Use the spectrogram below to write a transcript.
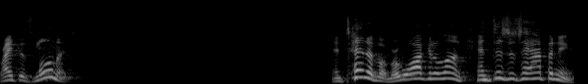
right this moment. And 10 of them are walking along, and this is happening.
